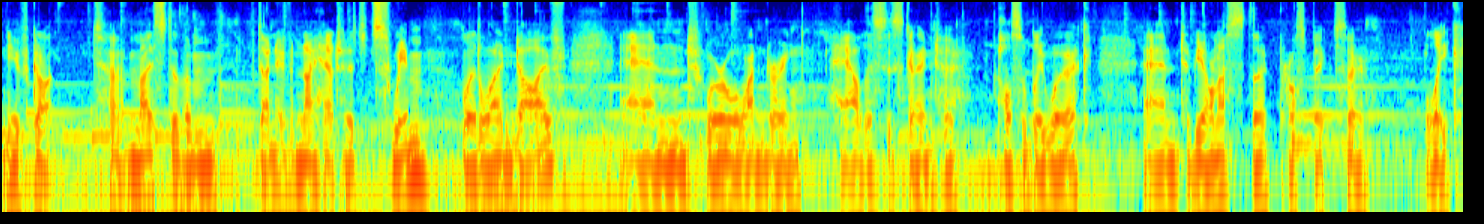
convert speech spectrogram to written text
You've got uh, most of them don't even know how to swim, let alone dive, and we're all wondering how this is going to possibly work. And to be honest, the prospects are bleak.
